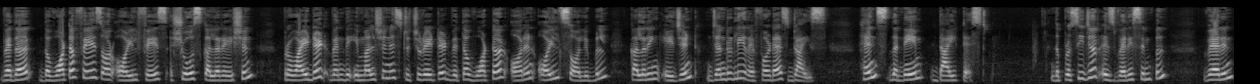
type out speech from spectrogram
whether the water phase or oil phase shows coloration provided when the emulsion is triturated with a water or an oil soluble coloring agent generally referred as dyes. Hence the name dye test. The procedure is very simple wherein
